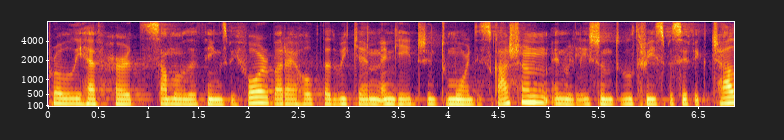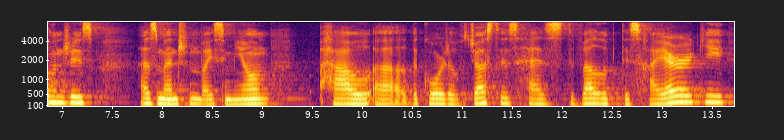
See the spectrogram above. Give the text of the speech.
probably have heard some of the things before, but I hope that we can engage into more discussion in relation to three specific challenges, as mentioned by Simeon, how uh, the Court of Justice has developed this hierarchy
